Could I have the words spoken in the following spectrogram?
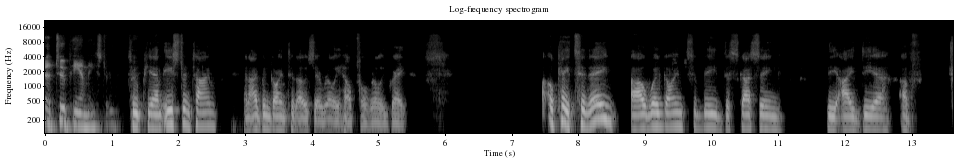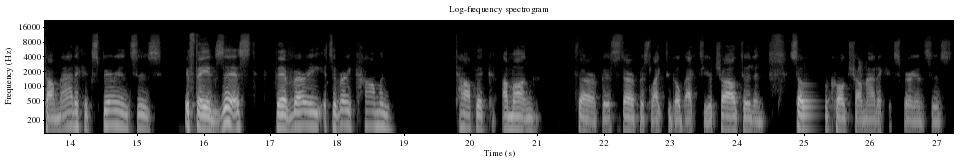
Uh, 2 p.m. Eastern. 2 p.m. Eastern time. And I've been going to those. They're really helpful, really great. Okay, today uh, we're going to be discussing the idea of traumatic experiences, if they exist, they're very, it's a very common topic among therapists. Therapists like to go back to your childhood and so called traumatic experiences.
